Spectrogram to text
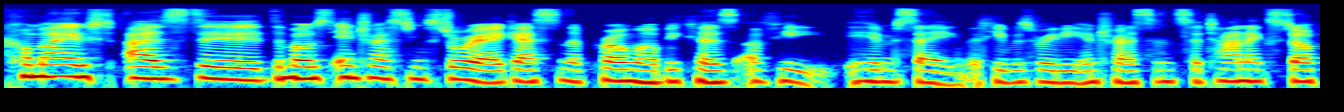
come out as the the most interesting story, I guess, in the promo because of he him saying that he was really interested in satanic stuff,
